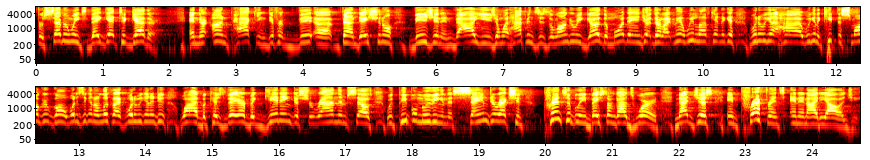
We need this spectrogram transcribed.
for seven weeks, they get together and they're unpacking different vi- uh, foundational vision and values. And what happens is the longer we go, the more they enjoy. They're like, man, we love getting together. When are we gonna? How are we gonna keep this small group going? What is it gonna look like? What are we gonna do? Why? Because they are beginning to surround themselves with people moving in the same direction, principally based on God's word, not just in preference and in ideology,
